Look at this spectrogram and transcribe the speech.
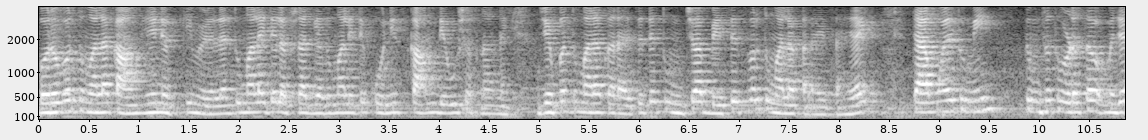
बरोबर तुम्हाला काम हे नक्की मिळेल. आणि तुम्हाला इथे लक्षात घ्या तुम्हाला इथे कोणीच काम देऊ शकणार नाही. जे पण तुम्हाला करायचं ते तुमच्या बेसिसवर तुम्हाला करायचं आहे राईट त्यामुळे तुम्ही तुमचं थोडंसं म्हणजे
